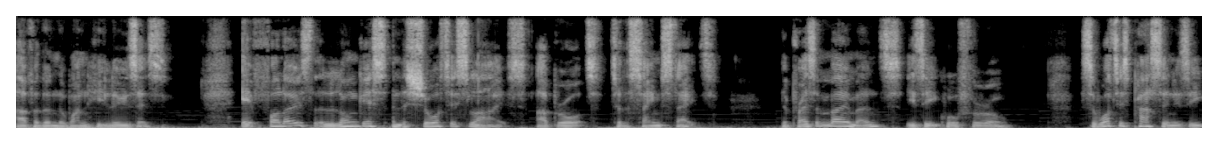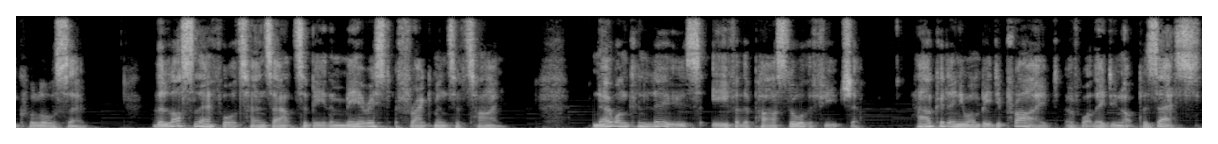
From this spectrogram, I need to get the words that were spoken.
other than the one he loses. It follows that the longest and the shortest lives are brought to the same state. The present moment is equal for all. So what is passing is equal also. The loss therefore turns out to be the merest fragment of time no one can lose either the past or the future. How could anyone be deprived of what they do not possess?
